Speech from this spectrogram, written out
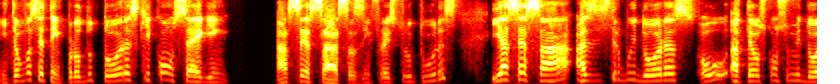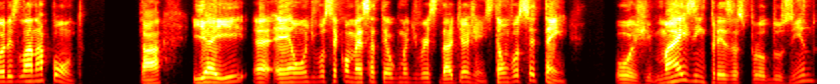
Então, você tem produtoras que conseguem acessar essas infraestruturas e acessar as distribuidoras ou até os consumidores lá na ponta. Tá? E aí é, é onde você começa a ter alguma diversidade de agentes. Então, você tem hoje mais empresas produzindo,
